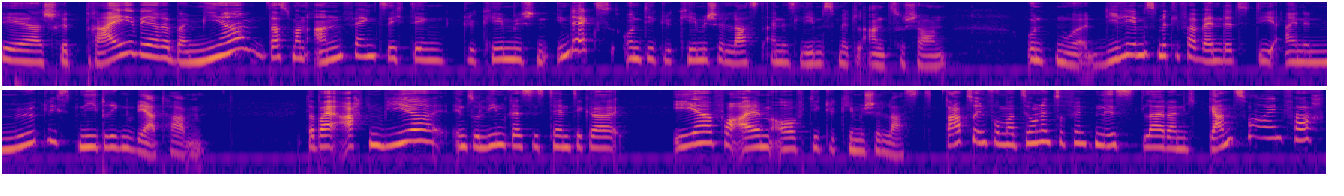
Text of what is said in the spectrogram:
Der Schritt 3 wäre bei mir, dass man anfängt, sich den glykämischen Index und die glykämische Last eines Lebensmittels anzuschauen und nur die Lebensmittel verwendet, die einen möglichst niedrigen Wert haben. Dabei achten wir Insulinresistentiker eher vor allem auf die glykämische Last. Dazu Informationen zu finden ist leider nicht ganz so einfach.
